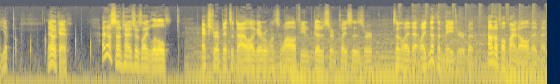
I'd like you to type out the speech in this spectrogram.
Yep. Okay. I know sometimes there's like little extra bits of dialogue every once in a while if you go to certain places or something like that. Like nothing major, but I don't know if I'll find all of it. But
